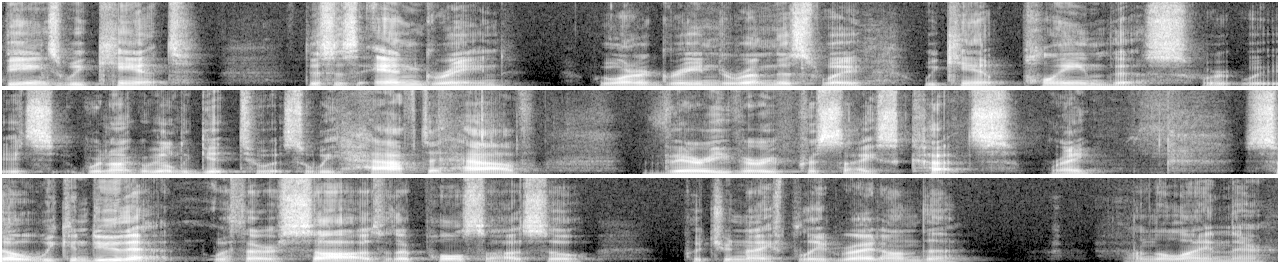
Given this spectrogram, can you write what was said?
beings we can't this is end grain. We want our grain to run this way. We can't plane this. We're, it's, we're not going to be able to get to it. So we have to have very, very precise cuts, right? So we can do that with our saws, with our pull saws. So put your knife blade right on the, on the line there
